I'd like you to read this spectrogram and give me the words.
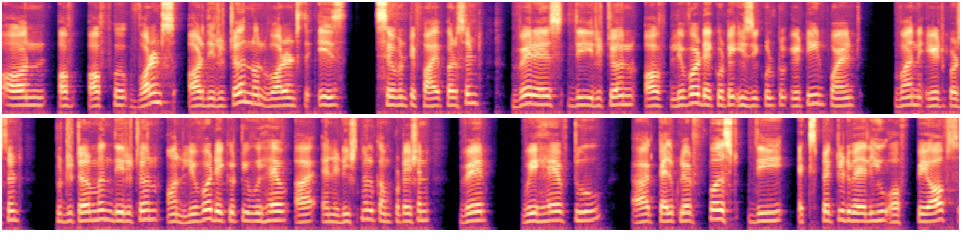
on of of warrants or the return on warrants is 75% whereas the return of levered equity is equal to 18.18% to determine the return on levered equity we have uh, an additional computation where we have to uh, calculate first the expected value of payoffs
